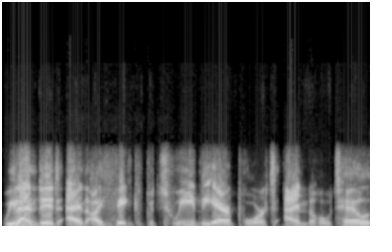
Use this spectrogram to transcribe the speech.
We landed, and I think between the airport and the hotel,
